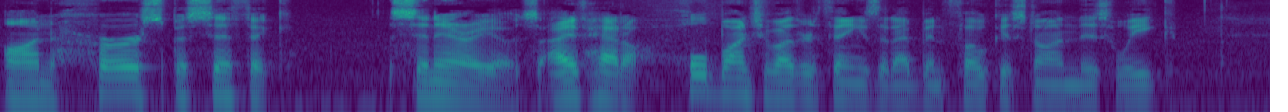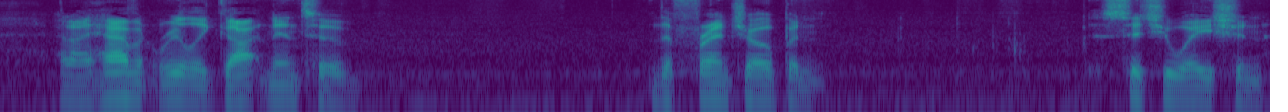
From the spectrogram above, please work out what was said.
on her specific scenarios. I've had a whole bunch of other things that I've been focused on this week, and I haven't really gotten into the French Open situation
